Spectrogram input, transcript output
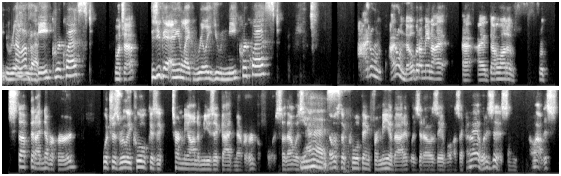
really unique that. request? What's that? Did you get any like really unique request? I don't I don't know, but I mean I I, I got a lot of stuff that I'd never heard, which was really cool because it turned me on to music I'd never heard before. So that was yes. that was the cool thing for me about it was that I was able I was like, oh yeah, what is this? And oh, wow, this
